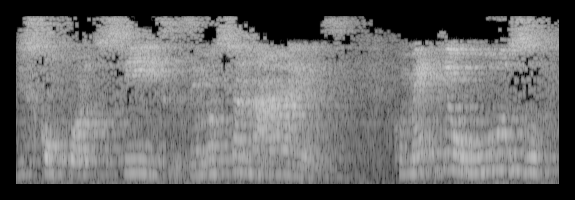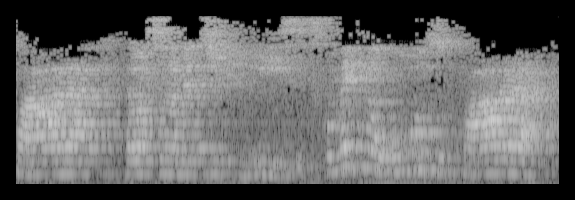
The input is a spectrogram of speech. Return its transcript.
desconfortos físicos, emocionais? Como é que eu uso para relacionamentos difíceis? Como é que eu uso para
